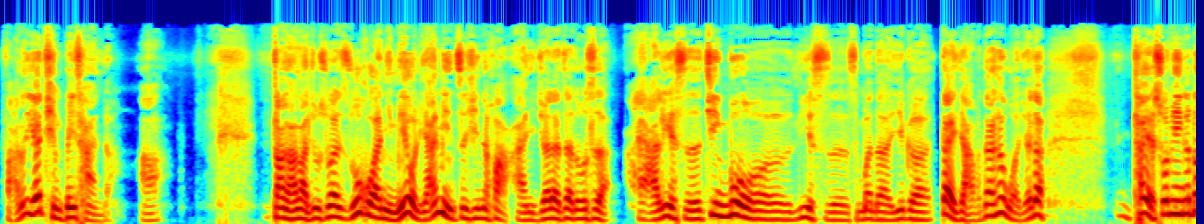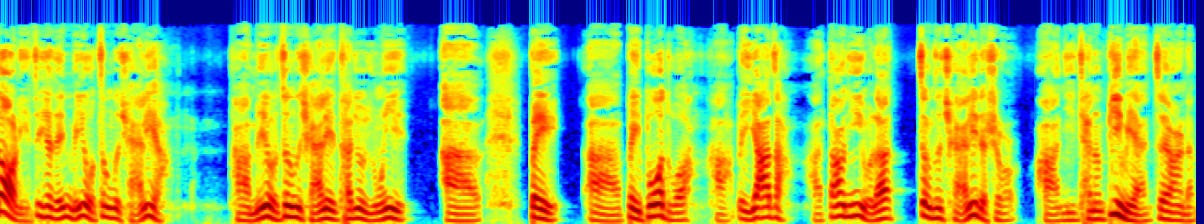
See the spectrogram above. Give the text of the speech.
反正也挺悲惨的。当然了，就是说，如果你没有怜悯之心的话，啊，你觉得这都是？哎呀，历史进步、历史什么的一个代价吧。但是我觉得，它也说明一个道理：这些人没有政治权利啊，啊，没有政治权利，他就容易啊被啊被剥夺啊被压榨啊。当你有了政治权利的时候啊，你才能避免这样的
